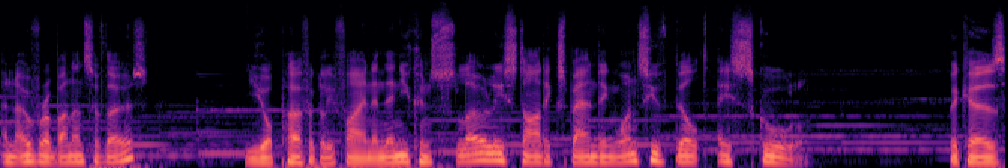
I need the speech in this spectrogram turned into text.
an overabundance of those, you're perfectly fine. And then you can slowly start expanding once you've built a school. Because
